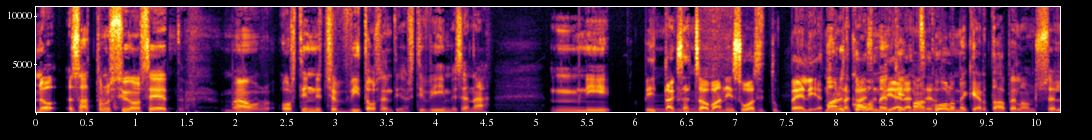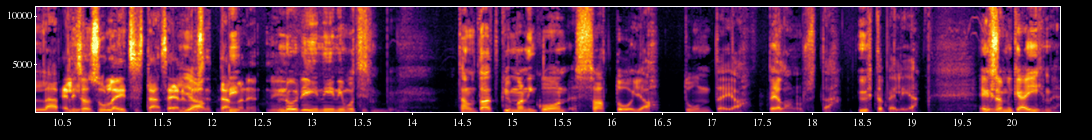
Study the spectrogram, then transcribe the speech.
No, sattunut syy on se, että mä ostin nyt sen vitosen tietysti viimeisenä, mm, niin Viittaako sä, että se on vaan niin suosittu peli, että mä oon, nyt kolme, tiedät mä oon kolme kertaa pelannut sen läpi. Eli se on sulle itsestäänselvyys, että tämmöinen... Niin, no niin, niin, niin mutta siis sanotaan, että kyllä mä niin on satoja tunteja pelannut sitä yhtä peliä. Eikä se ole mikään ihme.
